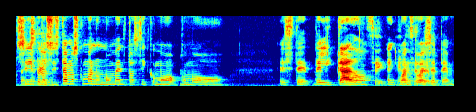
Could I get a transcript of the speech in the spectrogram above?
Sí, pero sí estamos como en un momento así como, como este, delicado en, cuanto a ese tema.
